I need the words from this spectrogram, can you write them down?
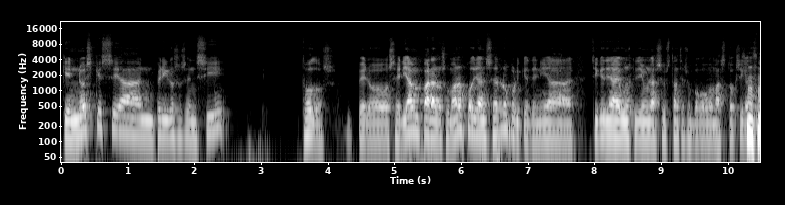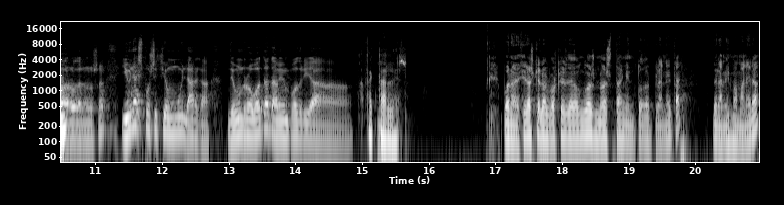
que no es que sean peligrosos en sí, todos, pero serían para los humanos podrían serlo porque tenía sí que tiene algunos que tienen unas sustancias un poco más tóxicas como no lo son y una exposición muy larga de un robota también podría afectarles bueno, deciros que los bosques de hongos no están en todo el planeta de la misma manera.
